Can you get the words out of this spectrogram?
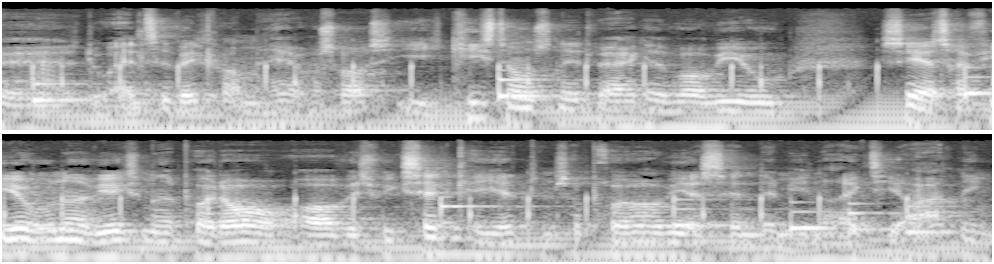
Øh, du er altid velkommen her hos os i Keystones-netværket, hvor vi jo ser 300-400 virksomheder på et år, og hvis vi ikke selv kan hjælpe dem, så prøver vi at sende dem i den rigtige retning.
